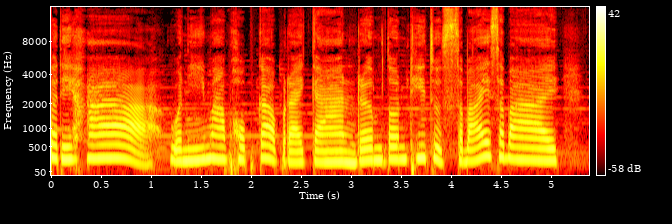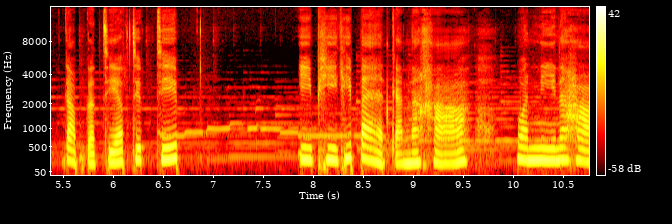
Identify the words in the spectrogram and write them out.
สวัสดีค่ะ วันนี้มาพบกับรายการเริ่มต้นที่จุดสบายสบายๆกับกระเจี๊ยบจิ๊บจิ๊บ EP ที่ 8 กันนะคะ วันนี้นะคะ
